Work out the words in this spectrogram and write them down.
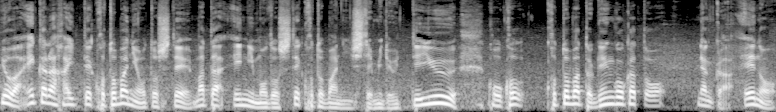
要は絵から入って言葉に落としてまた絵に戻して言葉にしてみるっていうこう言葉と言語化となんか絵の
